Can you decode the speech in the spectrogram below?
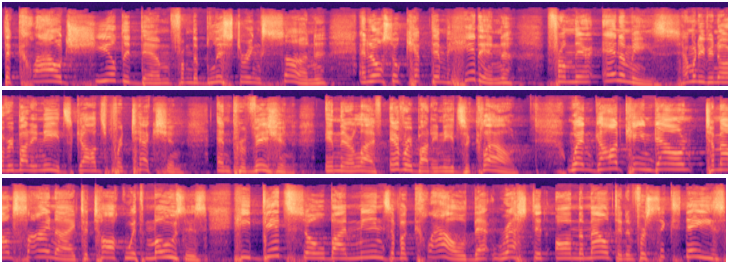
The cloud shielded them from the blistering sun and it also kept them hidden from their enemies. How many of you know everybody needs God's protection and provision in their life? Everybody needs a cloud. When God came down to Mount Sinai to talk with Moses, he did so by means of a cloud that rested on the mountain. And for six days,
